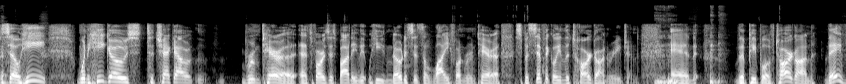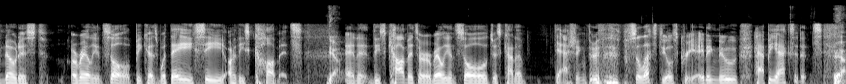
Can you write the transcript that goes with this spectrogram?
so he, when he goes to check out Runeterra, as far as this body, he notices the life on Runeterra, specifically in the Targon region, Mhm. and the people of Targon, they've noticed Aurelion Sol because what they see are these comets, Yeah. and it, these comets are Aurelion Sol just kind of dashing through the celestials, creating new happy accidents Yeah.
